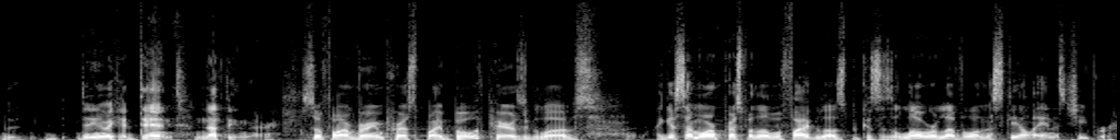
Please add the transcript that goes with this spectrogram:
didn't even make a dent, nothing there. So far, I'm very impressed by both pairs of gloves. I guess I'm more impressed by level 5 gloves because it's a lower level on the scale and it's cheaper.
